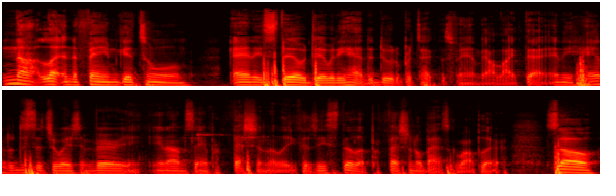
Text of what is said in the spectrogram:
not letting the fame get to him, and he still did what he had to do to protect his family. I like that. And he handled the situation very, you know I'm saying, professionally because he's still a professional basketball player. So,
